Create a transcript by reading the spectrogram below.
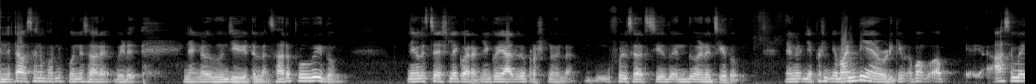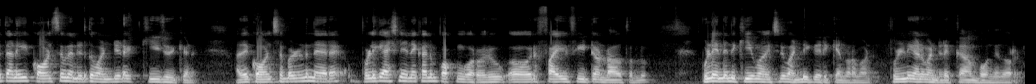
എന്നിട്ട് അവസാനം പറഞ്ഞു പൊന്നു സാറേ വീട്. ഞങ്ങളിതൊന്നും ചെയ്തിട്ടില്ല. സാറ് പ്രൂവ് ചെയ്തു. ഞങ്ങൾ സ്റ്റേഷനിലേക്ക് വരാം. ഞങ്ങൾക്ക് യാതൊരു പ്രശ്നമില്ല ഫുൾ സെർച്ച് ചെയ്തു. എന്ത് വേണേൽ ചെയ്തു. ഞങ്ങൾ പക്ഷേ വണ്ടി ഞാൻ ഓടിക്കും. അപ്പ് ആ സമയത്താണെങ്കിൽ കോൺസ്റ്റബിൾ എന്റെ അടുത്ത് വണ്ടിയുടെ കീ ചോദിക്കുകയാണ്. അത് കോൺസ്റ്റബിളിന് നേരെ പുള്ളിക്ക് ആക്ച്വലി എന്നെക്കാളും പൊക്കം കുറവ്. ഒരു ഒരു ഫൈവ് ഫീറ്റ് ഉണ്ടാകത്തുള്ളൂ. പുള്ളി എന്റെ കീ വാങ്ങിച്ചിട്ട് വണ്ടി കയറിക്കാൻ തുടങ്ങുകയാണ് പുള്ളിയാണ് വണ്ടി എടുക്കാൻ പോകുന്നതെന്ന് പറഞ്ഞു.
